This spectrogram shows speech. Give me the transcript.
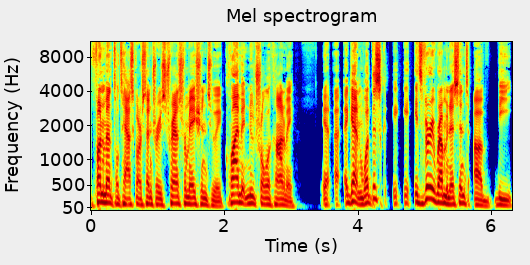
The fundamental task of our century is transformation to a climate neutral economy. Again, what this, it's very reminiscent of the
